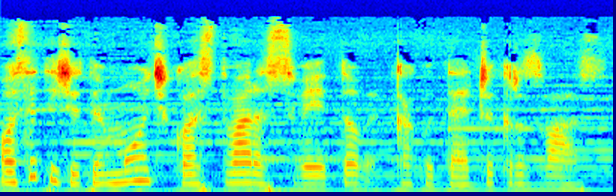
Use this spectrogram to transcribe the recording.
osjetit ćete moć koja stvara svetove kako teče kroz vas.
